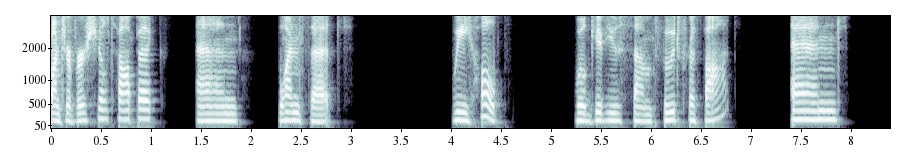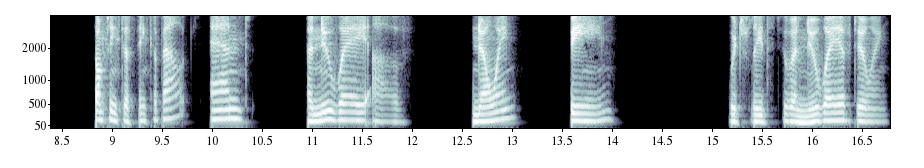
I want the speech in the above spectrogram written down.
controversial topics, and ones that we hope will give you some food for thought and something to think about and a new way of knowing, being, which leads to a new way of doing.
